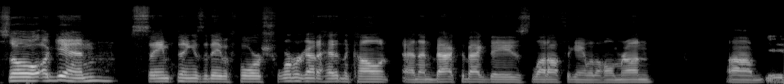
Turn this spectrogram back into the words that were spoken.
So again, same thing as the day before. Schwarber got ahead in the count, and then back-to-back days led off the game with a home run. Um, Yeah.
